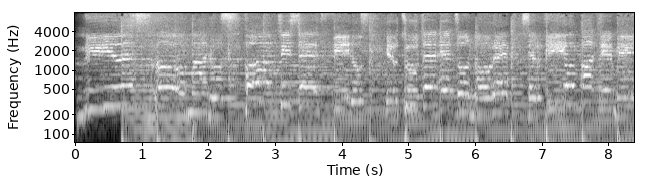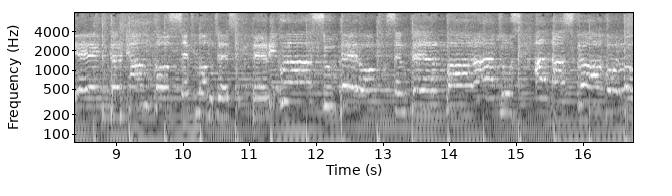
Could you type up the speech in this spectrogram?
Miles Romanus, fortis et finus, virtute et honore, servio patrie mie, per campos et montes, pericula supero semper paratus ad astra volo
